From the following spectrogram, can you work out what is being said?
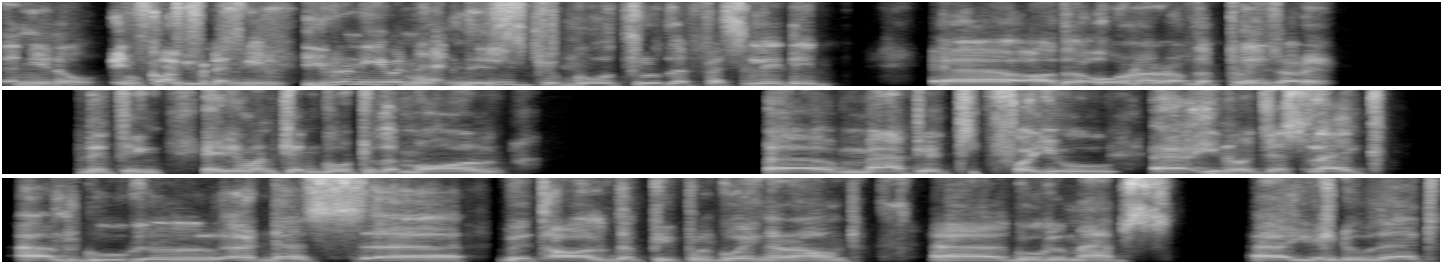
then you know if confident you feel you don't even ha- this- need to go through the facility uh, or the owner of the place or anything. Anyone can go to the mall uh, map it for you. Uh, you know just like um, google uh, does uh, with all the people going around uh, google maps. Uh, you can do that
